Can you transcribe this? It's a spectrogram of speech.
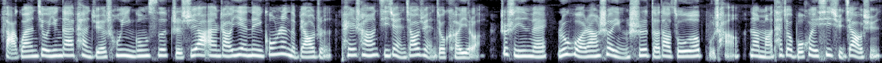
法官就应该判决冲印公司只需要按照业内公认的标准赔偿几卷胶卷就可以了。这是因为，如果让摄影师得到足额补偿，那么他就不会吸取教训，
